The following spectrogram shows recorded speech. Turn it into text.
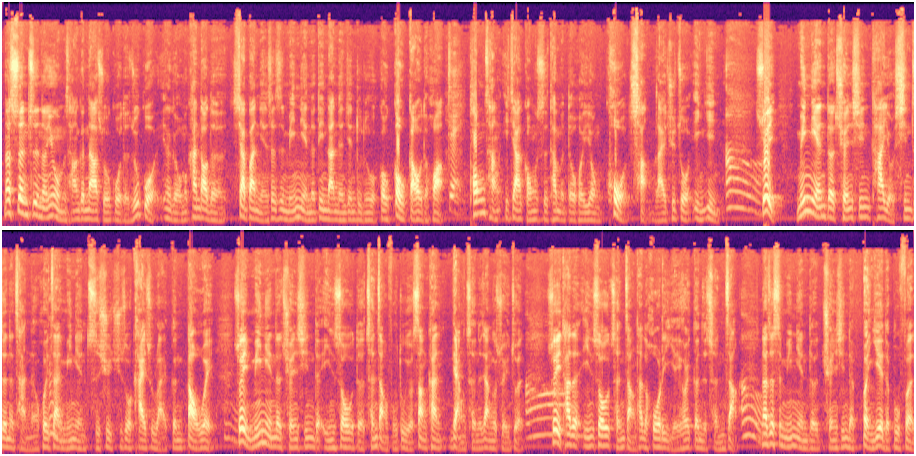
那甚至呢，因为我们常常跟大家说过的，如果那个我们看到的下半年甚至明年的订单能见度如果够够高的话，对。通常一家公司他们都会用扩厂来去做应应，嗯，所以明年的全新它有新增的产能，会在明年持续去做开出来跟到位，所以明年的全新的营收的成长幅度有上看两成的这样一个水准，所以它的营收成长，它的获利也会跟着成长。那这是明年的全新的本业的部分。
